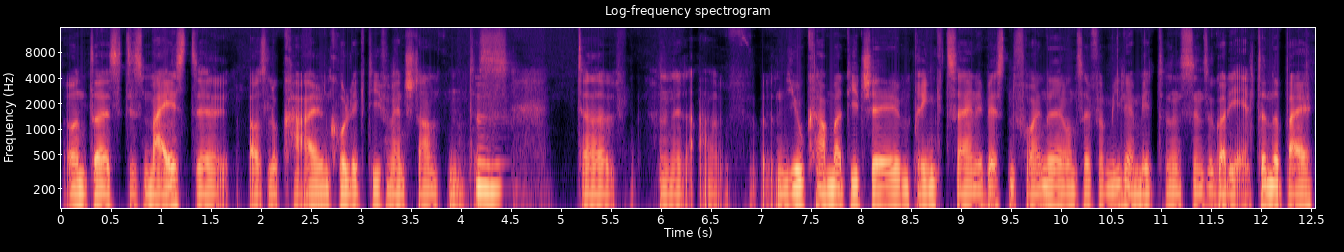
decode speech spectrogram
und da ist das meiste aus lokalen Kollektiven entstanden. Das, mhm. der, ein Newcomer-DJ bringt seine besten Freunde und seine Familie mit. Und es sind sogar die Eltern dabei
